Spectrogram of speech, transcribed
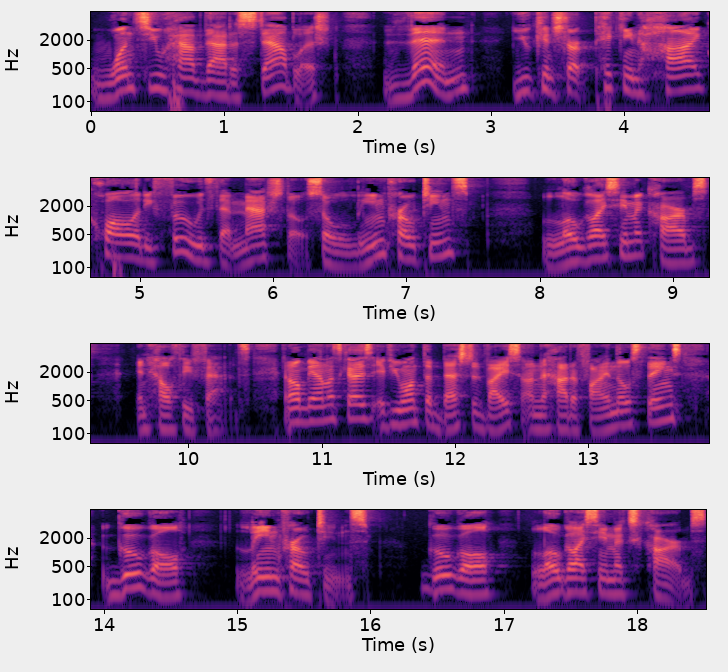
Once you have that established, then you can start picking high quality foods that match those. So lean proteins, low glycemic carbs, and healthy fats. And I'll be honest, guys, if you want the best advice on how to find those things, Google lean proteins, Google low glycemic carbs,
